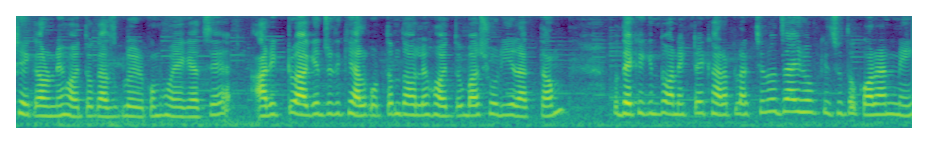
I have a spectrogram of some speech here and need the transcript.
সেই কারণে হয়তো গাছগুলো এরকম হয়ে গেছে। আর একটু আগে যদি খেয়াল করতাম, তাহলে হয়তো বা সরিয়ে রাখতাম। তো দেখে কিন্তু অনেকটাই খারাপ লাগছিল। যাই হোক, কিছু তো করার নেই।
